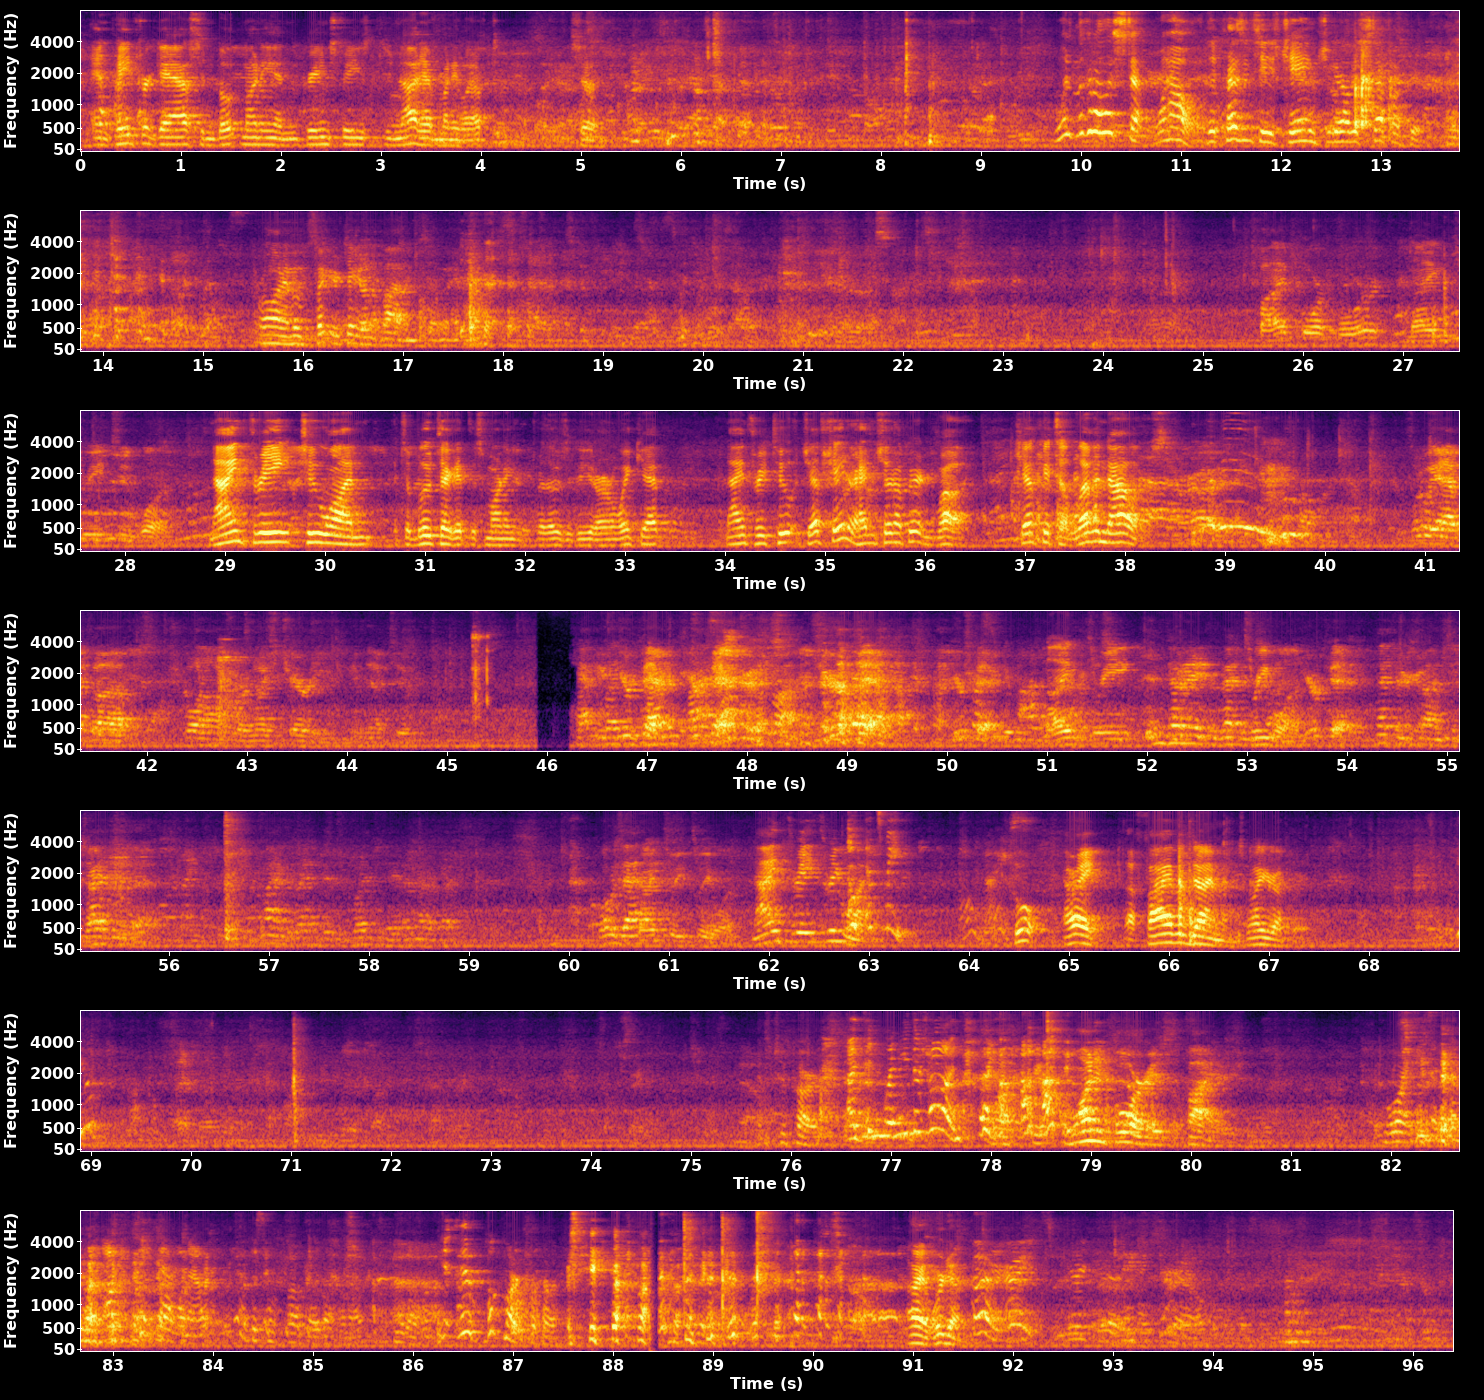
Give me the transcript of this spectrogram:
and paid for gas and boat money and greens fees do not have money left. So. Look, look at all this stuff. Wow, the presidency has changed. You got all this stuff up here. Ron, I'm gonna put your ticket on the bottom, so I'm gonna have to. Five four four nine three two one. 9321, it's a blue ticket this morning, for those of you that aren't awake yet. 932, Jeff Shader hadn't shown up here, well, Jeff gets $11. What do we have, uh, going on for a nice charity you can give that to? Your pick, your pick. Your pick, your pick, Nine three Donated to Veterans three one. your pick. Veterans Fund, since I do that. Mine, 'cause I did the pledge today, doesn't matter if What was that? Nine three three one. 9331. Oh, that's me. Oh, nice. Cool, all right, a five of diamonds while you're up there. It's two cards. I didn't win either time. One and four is five. Boy, he's a good one. I'll take that one out. Put this one, okay, that one out. Whatever. Here, here, Bookmark for her. All right, we're done. All right, very good. Thank you.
